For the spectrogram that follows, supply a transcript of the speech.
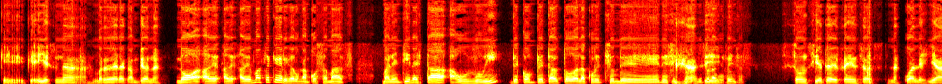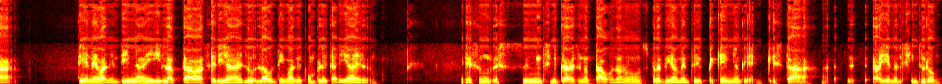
Que, que ella es una verdadera campeona. No, ade- ade- además hay que agregar una cosa más. Valentina está a un rubí de completar toda la colección de, de, Ah, de sí. todas las defensas. Son siete defensas, las cuales ya tiene Valentina y la octava sería el la última que completaría el... Es un, es un- claro, es un octavo, ¿no? Es prácticamente pequeño que, que está eh, ahí en el cinturón.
